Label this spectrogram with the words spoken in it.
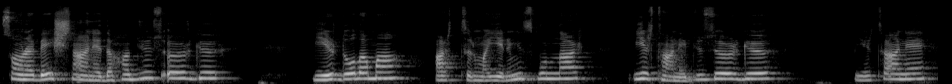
Sonra 5 tane daha düz örgü, bir dolama, arttırma yerimiz bunlar. Bir tane düz örgü, bir tane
